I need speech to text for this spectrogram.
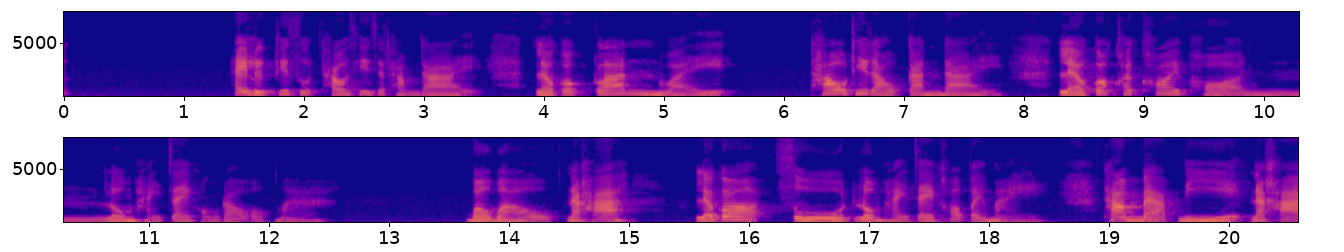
กๆ ให้ลึกที่สุดเท่าที่จะทำได้ แล้วก็กลั้นไว้ เท่าที่เรากั้นได้ แล้วก็ค่อยๆผ่อนลมหายใจของเราออกมา เบาๆนะคะ แล้วก็สูดลมหายใจเข้าไปใหม่ทำแบบนี้นะคะ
